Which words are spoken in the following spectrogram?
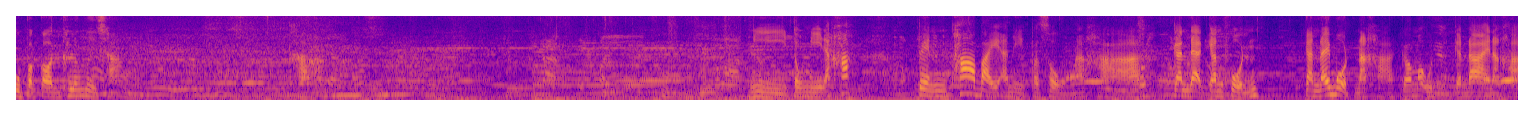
อุปกรณ์เครื่องมือช่างค่ะนี่ตรงนี้นะคะ เป็นผ้าใบอเนกประสงค์นะคะ กันแดดกันฝนกันได้หมดนะคะ ก็มาอุ่นหนุนกันได้นะคะ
